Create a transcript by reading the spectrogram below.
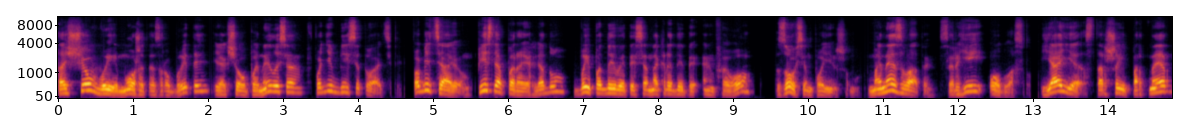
та що ви можете зробити, якщо опинилися в подібній ситуації. Обіцяю, після перегляду ви подивитеся на кредити МФО зовсім по-іншому. Мене звати Сергій Обласов. Я є старший партнер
